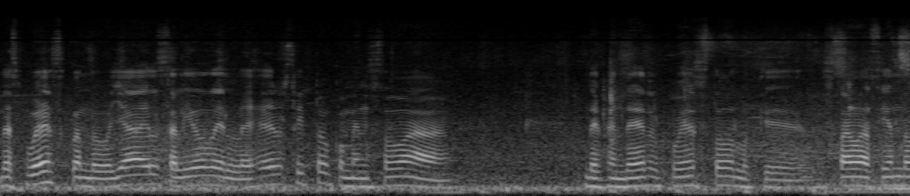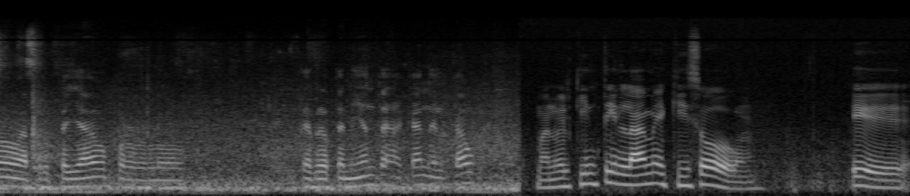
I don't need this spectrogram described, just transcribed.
Después, cuando ya él salió del ejército, comenzó a defender pues todo lo que estaba siendo atropellado por los terratenientes acá en el Cauca. Manuel Quintín Lame quiso eh,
